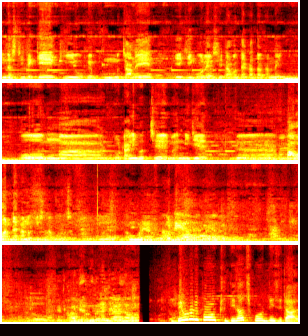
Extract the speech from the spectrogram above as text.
ইন্ডাস্ট্রিতে কে কি ওকে জানে কে কি বলে সেটা আমার দেখার দরকার নেই। ও টোটালি হচ্ছে নিজের পাওয়ার দেখানোর চেষ্টা করছে। Bureau report Dinajpur digital.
